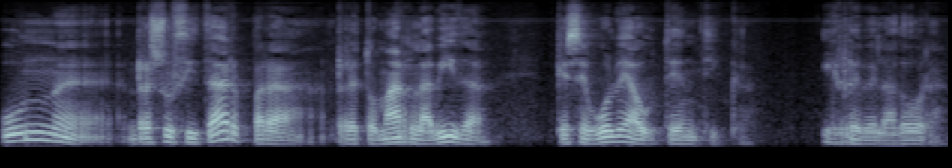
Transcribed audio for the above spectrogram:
un eh, resucitar para retomar la vida que se vuelve auténtica y reveladora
